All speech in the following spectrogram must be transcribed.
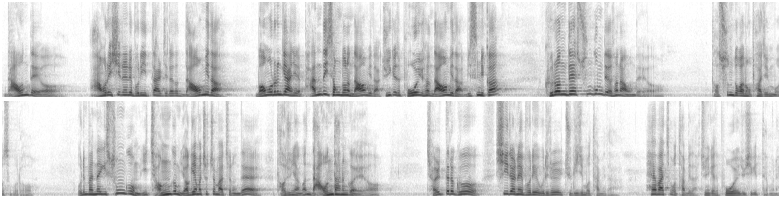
나온대요. 아무리 시련의 불이 있다 할지라도 나옵니다. 머무르는 게 아니라 반드시 성도는 나옵니다. 주님께서 보호해 주셔서 나옵니다. 믿습니까? 그런데 순금되어서 나온대요. 더 순도가 높아진 모습으로. 우리 맨날 이 순금, 이 정금 여기에만 초점 맞추는데 더 중요한 건 나온다는 거예요. 절대로 그 시련의 불이 우리를 죽이지 못합니다. 해받지 못합니다. 주님께서 보호해 주시기 때문에.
